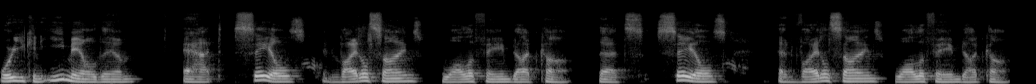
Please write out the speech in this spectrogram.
or you can email them at sales at vitalsignswalloffame.com. That's sales at vitalsignswalloffame.com.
